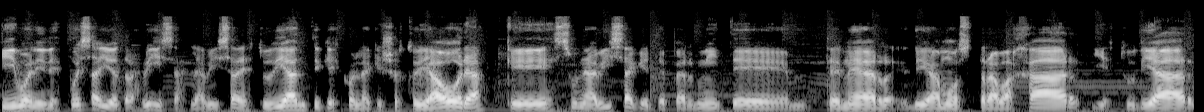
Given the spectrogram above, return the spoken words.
Y bueno, y después hay otras visas, la visa de estudiante, que es con la que yo estoy ahora, que es una visa que te permite tener, digamos, trabajar y estudiar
